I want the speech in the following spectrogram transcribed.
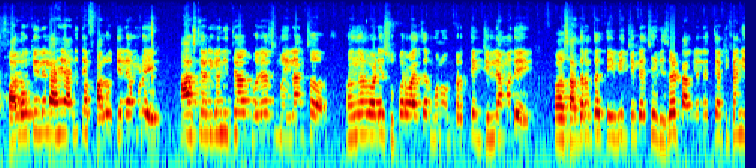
फॉलो केलेला आहे आणि त्या फॉलो केल्यामुळे आज त्या ठिकाणी त्या बऱ्याच महिलांचं अंगणवाडी सुपरवायझर म्हणून प्रत्येक जिल्ह्यामध्ये साधारणतः तेवीस जिल्ह्याचे रिझल्ट लागलेले आहेत. त्या ठिकाणी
